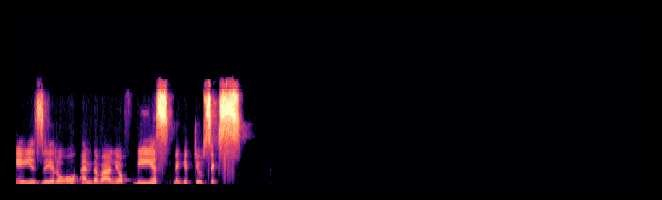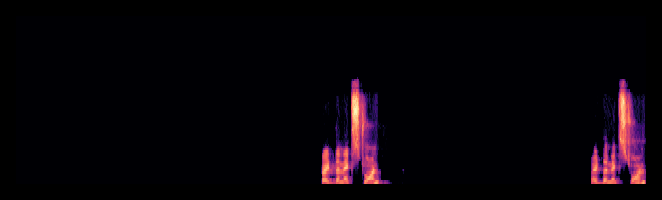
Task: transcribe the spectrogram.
A is 0 and the value of B is negative 6. Write the next one. Write the next one.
